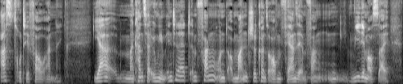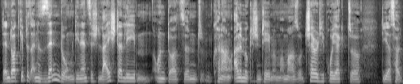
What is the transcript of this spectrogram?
Astro TV an ja, man kann es ja irgendwie im Internet empfangen und manche können es auch auf dem Fernseher empfangen, wie dem auch sei. Denn dort gibt es eine Sendung, die nennt sich Leichter Leben und dort sind, keine Ahnung, alle möglichen Themen, immer mal so Charity-Projekte, die das halt,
